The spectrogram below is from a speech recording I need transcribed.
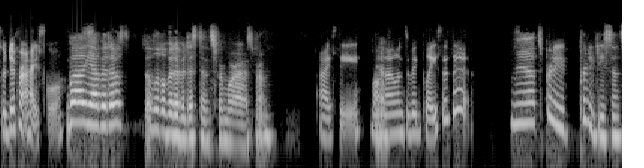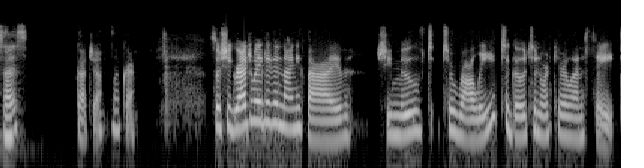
so different high school. Well, yeah, but it was a little bit of a distance from where I was from. I see. Long Yeah. Island's a big place, is it? Yeah, it's pretty pretty decent size. Gotcha. Okay. So she graduated in 95. She moved to Raleigh to go to North Carolina State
